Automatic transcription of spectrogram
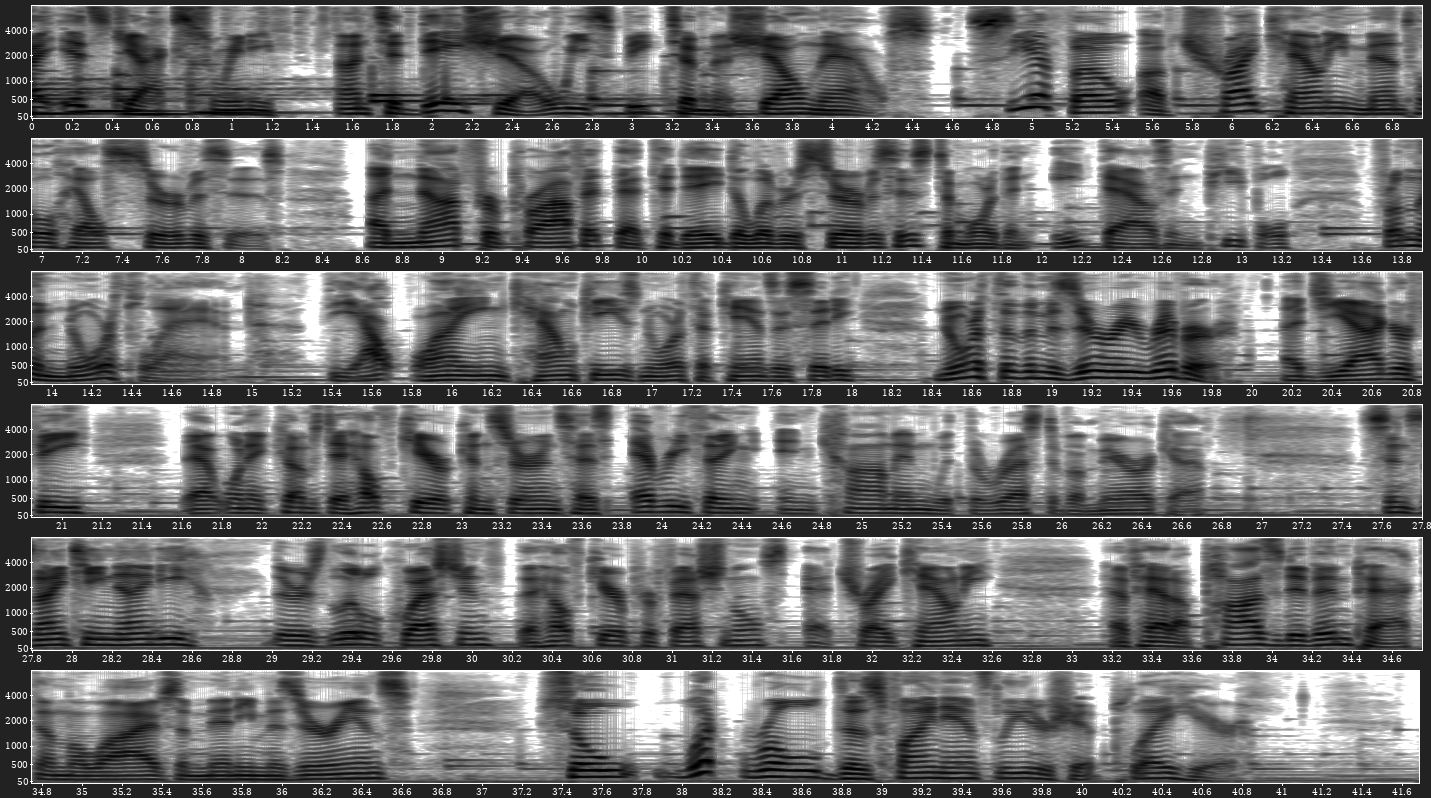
Hi, it's Jack Sweeney. On today's show, we speak to Michelle Naus, CFO of Tri County Mental Health Services, a not for profit that today delivers services to more than 8,000 people from the Northland, the outlying counties north of Kansas City, north of the Missouri River, a geography that, when it comes to healthcare concerns, has everything in common with the rest of America. Since 1990, there is little question the healthcare professionals at Tri County have had a positive impact on the lives of many Missourians. So, what role does finance leadership play here?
